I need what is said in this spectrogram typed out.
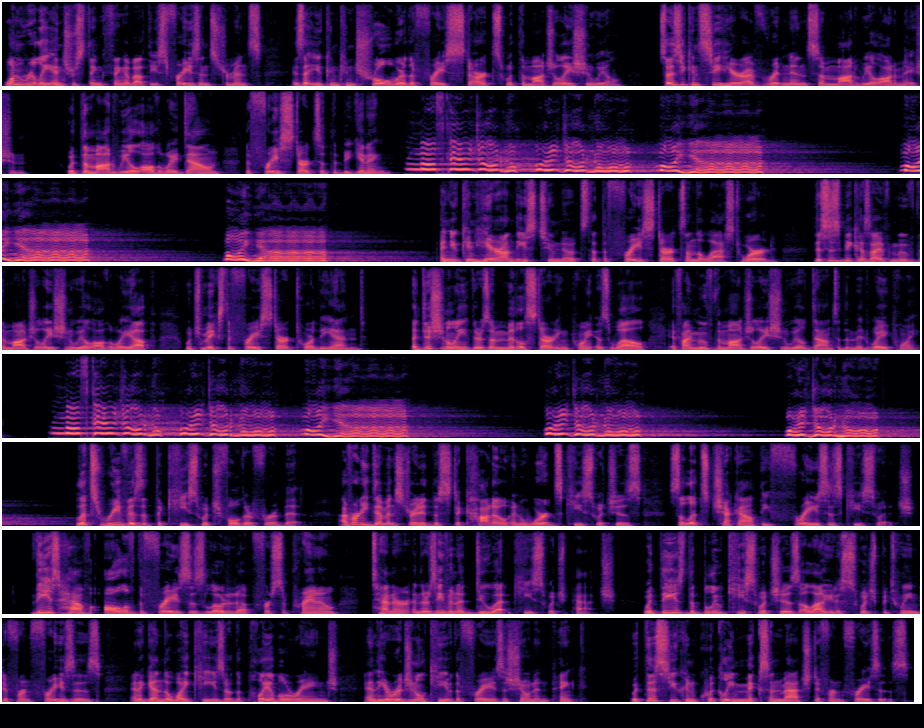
One really interesting thing about these phrase instruments is that you can control where the phrase starts with the modulation wheel. So as you can see here, I've written in some mod wheel automation. With the mod wheel all the way down, the phrase starts at the beginning. And you can hear on these two notes that the phrase starts on the last word. This is because I've moved the modulation wheel all the way up, which makes the phrase start toward the end. Additionally, there's a middle starting point as well if I move the modulation wheel down to the midway point. Let's revisit the key switch folder for a bit. I've already demonstrated the staccato and words key switches, so let's check out the phrases key switch. These have all of the phrases loaded up for soprano, tenor, and there's even a duet key switch patch. With these, the blue key switches allow you to switch between different phrases, and again, the white keys are the playable range, and the original key of the phrase is shown in pink. With this, you can quickly mix and match different phrases.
